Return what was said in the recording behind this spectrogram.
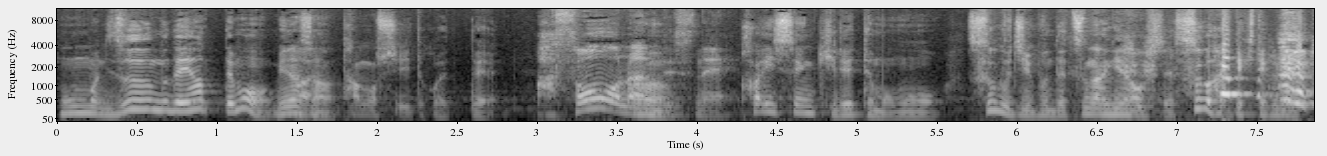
ほんまにズームでやっても皆さん楽しいとか言って、あそうなんですね、うん、回線切れてももうすぐ自分でつなぎ直して すぐ入ってきてくれる。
